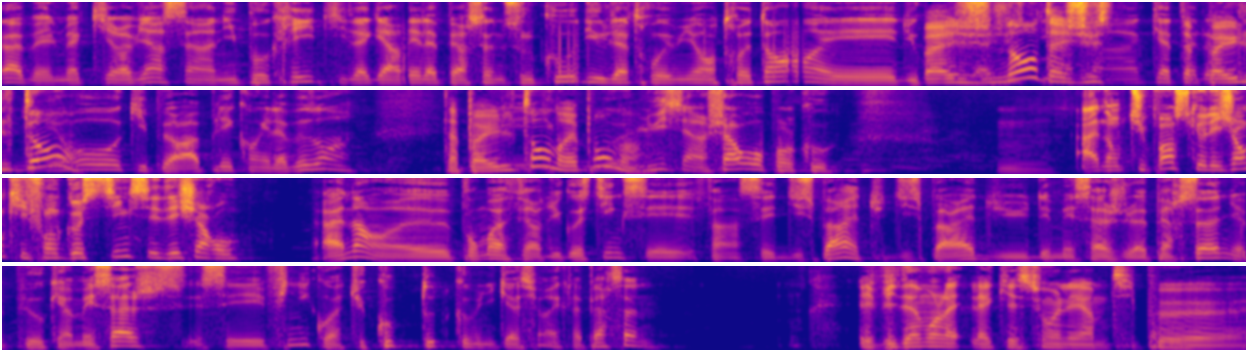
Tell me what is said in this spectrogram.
Ah, mais le mec qui revient, c'est un hypocrite. Il a gardé la personne sous le coude, il l'a trouvé mieux entre temps et du coup. Bah, il a non, t'as juste- un t'as pas eu le de temps. Qui peut rappeler quand il a besoin. T'as pas eu le Et temps de coup, répondre. Lui, c'est un charreau pour le coup. Hmm. Ah, donc tu penses que les gens qui font le ghosting, c'est des charros Ah non, euh, pour moi, faire du ghosting, c'est enfin, c'est disparaître. Tu disparais du, des messages de la personne, il n'y a plus aucun message, c'est- fini quoi. Tu coupes toute communication avec la personne. Évidemment, la, la question elle est un petit peu, euh,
